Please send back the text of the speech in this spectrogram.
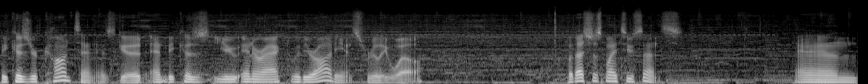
because your content is good and because you interact with your audience really well. But that's just my two cents. And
